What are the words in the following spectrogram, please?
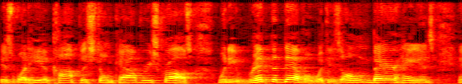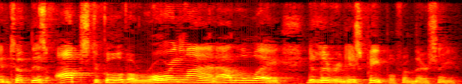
is what he accomplished on Calvary's cross when he rent the devil with his own bare hands and took this obstacle of a roaring lion out of the way, delivering his people from their sin.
